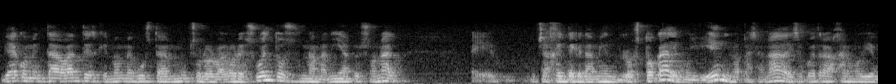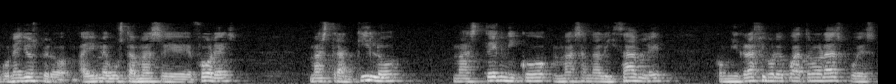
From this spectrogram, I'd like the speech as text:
Ya he comentado antes que no me gustan mucho los valores sueltos, es una manía personal. eh, mucha gente que también los toca y muy bien, y no pasa nada, y se puede trabajar muy bien con ellos, pero a mí me gusta más Forex, más tranquilo, más técnico, más analizable. Con mi gráfico de cuatro horas, pues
